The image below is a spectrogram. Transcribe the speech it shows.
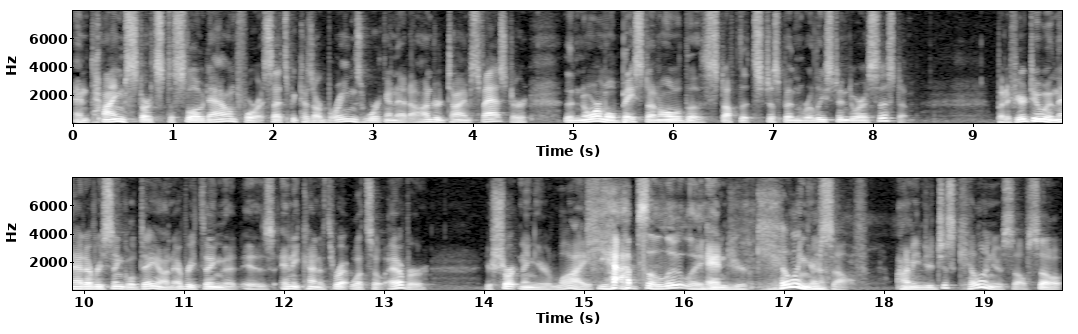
and time starts to slow down for us. That's because our brain's working at 100 times faster than normal based on all of the stuff that's just been released into our system. But if you're doing that every single day on everything that is any kind of threat whatsoever, you're shortening your life Yeah, absolutely. and you're killing yourself. I mean, you're just killing yourself. So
